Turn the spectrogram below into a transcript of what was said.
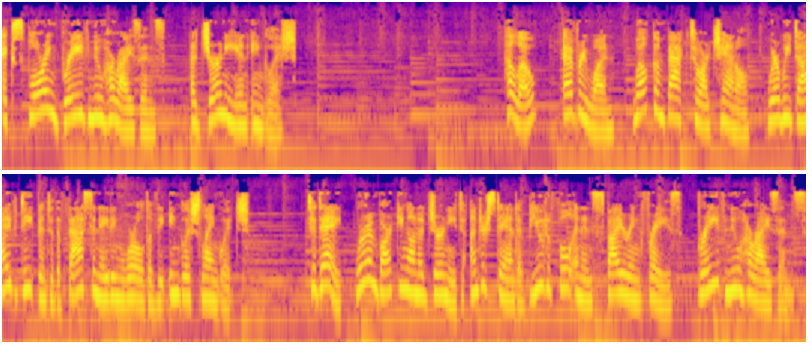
Exploring Brave New Horizons, a journey in English. Hello, everyone. Welcome back to our channel, where we dive deep into the fascinating world of the English language. Today, we're embarking on a journey to understand a beautiful and inspiring phrase, Brave New Horizons.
